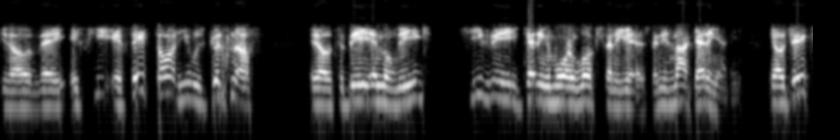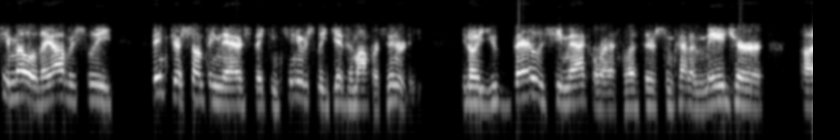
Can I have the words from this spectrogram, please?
you know they if he if they thought he was good enough, you know, to be in the league, he'd be getting more looks than he is, and he's not getting any. You know, JT Miller, they obviously think there's something there, so they continuously give him opportunity. You know, you barely see McIlrath unless there's some kind of major uh,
